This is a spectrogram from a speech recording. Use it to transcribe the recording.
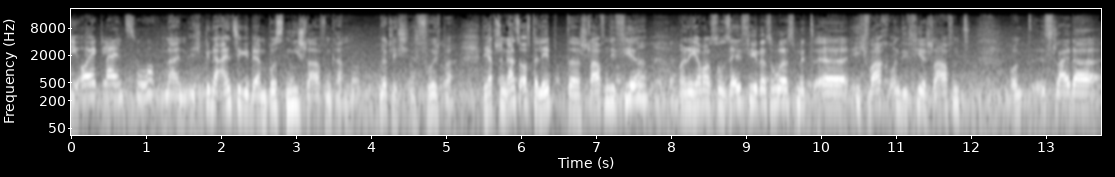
die Äuglein zu. Nein, ich bin der Einzige, der im Bus nie schlafen kann. Wirklich, ist furchtbar. Ich habe schon ganz oft erlebt, da schlafen die vier und ich habe auch so ein Selfie oder sowas mit äh, ich wach und die vier schlafend und ist leider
